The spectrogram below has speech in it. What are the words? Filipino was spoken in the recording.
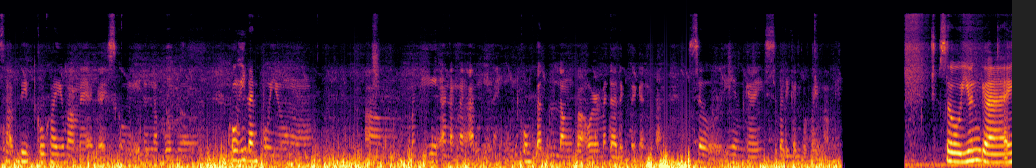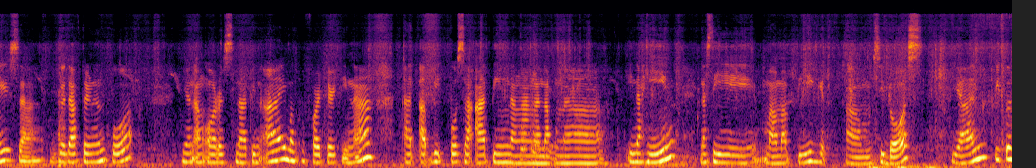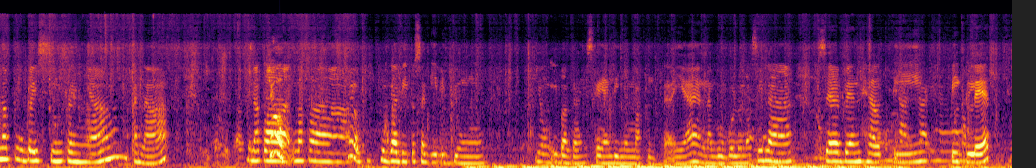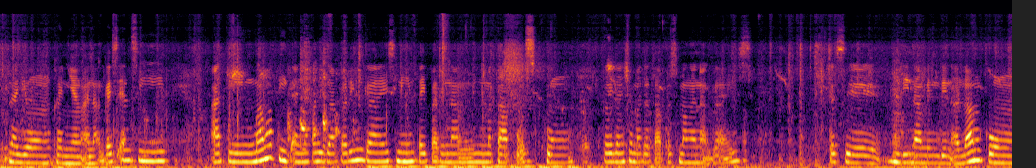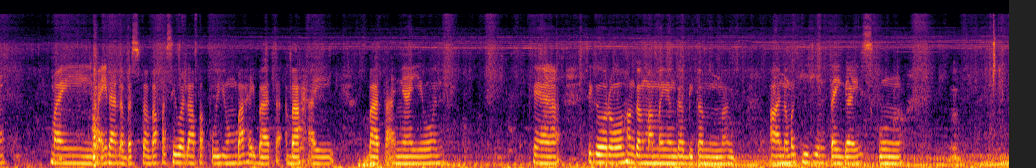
sa update ko kayo mamaya guys kung ilan na po yung kung ilan po yung um, magiging anak ng aming inahin kung tatlo lang ba or madadagdagan pa so yun guys balikan ko kayo mamaya so yun guys ah, good afternoon po yan ang oras natin ay magpo 4.30 na at update po sa ating nanganganak na inahin na si Mama Pig, um, si Dos. Yan, pito na po guys yung kanyang anak. Naka, naka higa dito sa gilid yung yung iba guys, kaya hindi nyo makita. Yan, nagugulo na sila. Seven healthy piglet na yung kanyang anak guys. And si ating mama pig ay nakahiga pa rin guys. Hinihintay pa rin namin matapos kung kailan siya matatapos mga anak guys. Kasi hindi namin din alam kung may mailalabas pa ba? Kasi wala pa po yung bahay bata bahay bata niya yun. Kaya siguro hanggang mamayang gabi kami mag ano maghihintay guys kung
